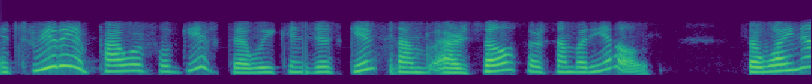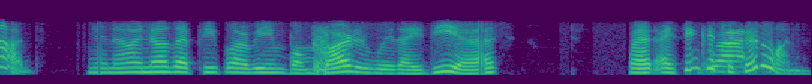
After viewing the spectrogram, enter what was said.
it's really a powerful gift that we can just give some ourselves or somebody else. So why not? You know, I know that people are being bombarded with ideas, but I think it's right. a good one.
